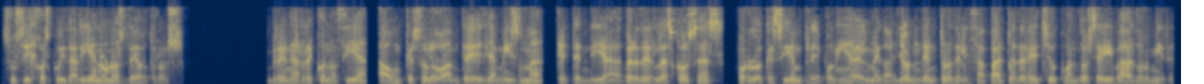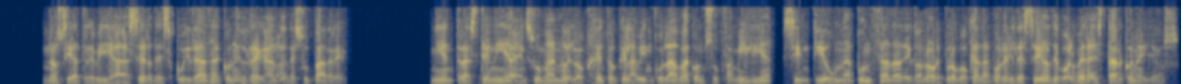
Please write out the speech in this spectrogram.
sus hijos cuidarían unos de otros. Brenna reconocía, aunque solo ante ella misma, que tendía a perder las cosas, por lo que siempre ponía el medallón dentro del zapato derecho cuando se iba a dormir. No se atrevía a ser descuidada con el regalo de su padre. Mientras tenía en su mano el objeto que la vinculaba con su familia, sintió una punzada de dolor provocada por el deseo de volver a estar con ellos.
